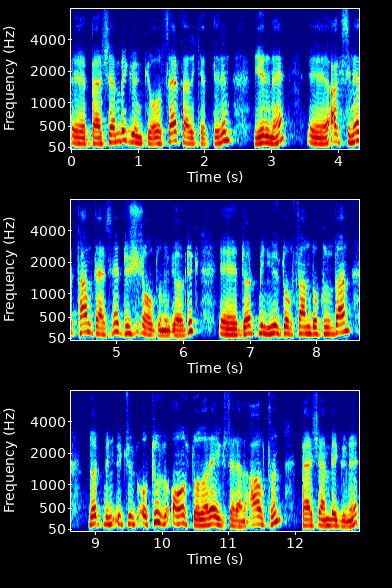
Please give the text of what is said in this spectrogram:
e, Perşembe günkü o sert hareketlerin yerine e, aksine tam tersine düşüş olduğunu gördük. E, 4199'dan 4330 ons dolara yükselen altın Perşembe günü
